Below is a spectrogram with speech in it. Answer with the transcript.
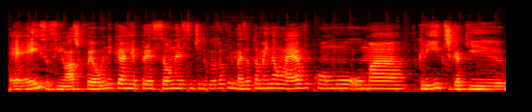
é, é isso, assim, eu acho que foi a única repressão nesse sentido que eu sofri, mas eu também não levo como uma crítica que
